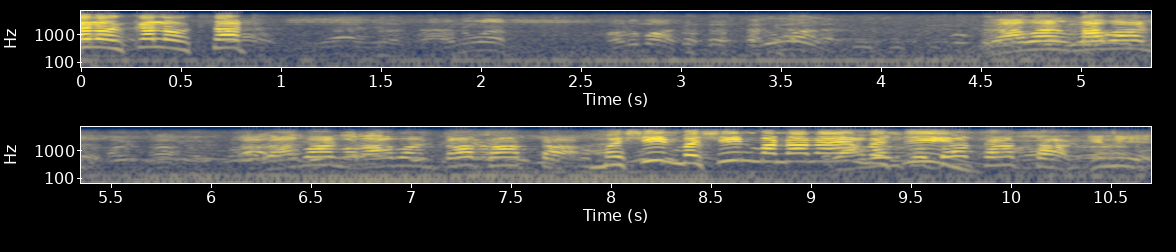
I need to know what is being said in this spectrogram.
चलो चलो स्टार्ट रावण रावण रावण रावण का साथ था। मशीन मशीन बनाना है मशीन. साथ था गिनिए।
